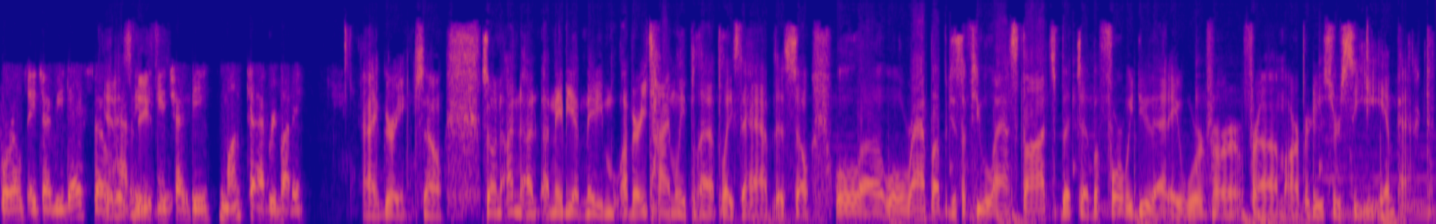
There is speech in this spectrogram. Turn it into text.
World HIV Day. So it happy HIV Month to everybody. I agree. So, so maybe a, maybe a very timely uh, place to have this. So we'll uh, we'll wrap up just a few last thoughts, but uh, before we do that, a word for, from our producer, CE Impact.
